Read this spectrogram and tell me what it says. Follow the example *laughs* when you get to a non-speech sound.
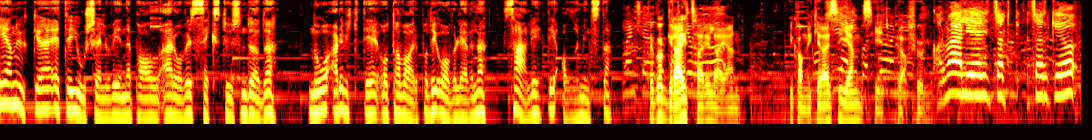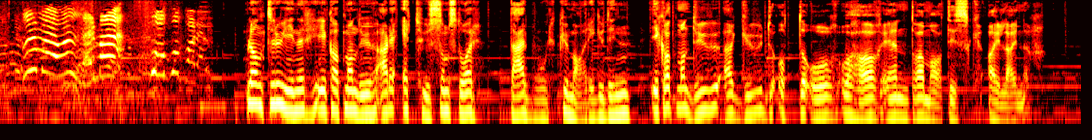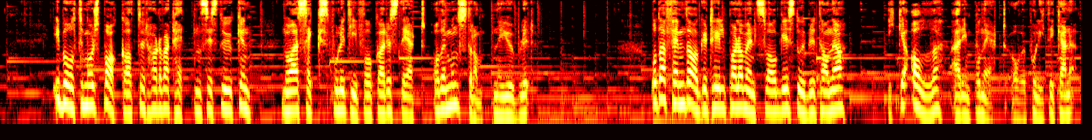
En uke etter jordskjelvet i Nepal er over 6000 døde. Nå er det viktig å ta vare på de overlevende, særlig de aller minste. Det går greit her i leiren. Vi kan ikke reise hjem, sier Praful. Blant ruiner i Katmandu er det ett hus som står. Der bor Kumari-gudinnen. I Katmandu er Gud åtte år og har en dramatisk eyeliner. I Baltimores bakgater har det vært hett den siste uken. Nå er seks politifolk arrestert, og demonstrantene jubler. Og det er fem dager til parlamentsvalget i Storbritannia. Ikke alle er imponert over politikerne.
